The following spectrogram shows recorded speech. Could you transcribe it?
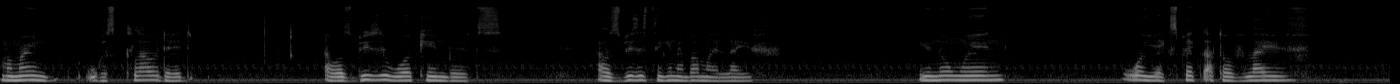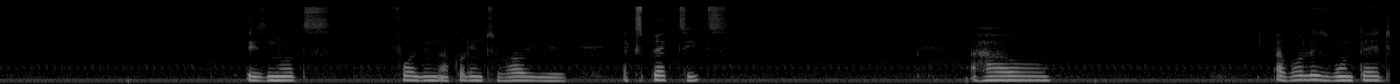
my mind was clouded. I was busy working, but I was busy thinking about my life. You know when what you expect out of life is not falling according to how you expect it how I've always wanted,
